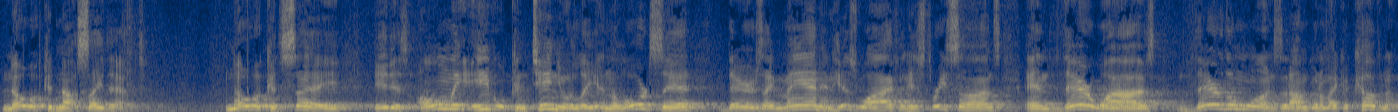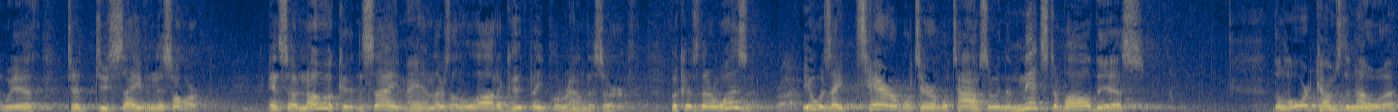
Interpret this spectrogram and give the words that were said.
Noah could not say that. Noah could say, It is only evil continually. And the Lord said, There's a man and his wife and his three sons and their wives. They're the ones that I'm going to make a covenant with to, to save in this ark. And so Noah couldn't say, Man, there's a lot of good people around this earth because there wasn't. It was a terrible, terrible time. So, in the midst of all this, the Lord comes to Noah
